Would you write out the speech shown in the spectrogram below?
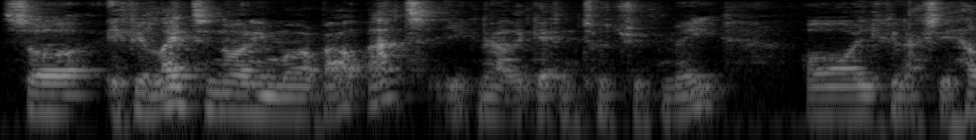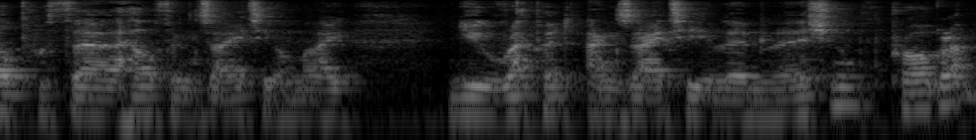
So if you'd like to know any more about that, you can either get in touch with me or you can actually help with uh, health anxiety on my new rapid anxiety elimination program.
